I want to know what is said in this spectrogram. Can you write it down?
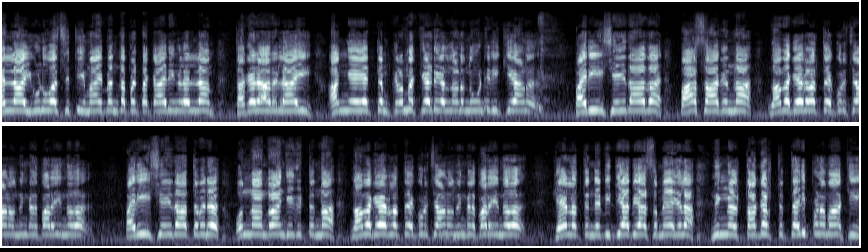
എല്ലാ യൂണിവേഴ്സിറ്റിയുമായി ബന്ധപ്പെട്ട കാര്യങ്ങളെല്ലാം തകരാറിലായി അങ്ങേയറ്റം ക്രമക്കേടുകൾ നടന്നുകൊണ്ടിരിക്കുകയാണ്. പരീക്ഷ എഴുതാതെ പാസ്സാകുന്ന നവകേരളത്തെ കുറിച്ചാണോ നിങ്ങൾ പറയുന്നത്? പരീക്ഷ എഴുതാത്തവന് ഒന്നാം റാങ്ക് കിട്ടുന്ന നവകേരളത്തെ കുറിച്ചാണോ നിങ്ങൾ പറയുന്നത്? കേരളത്തിന്റെ വിദ്യാഭ്യാസ മേഖല നിങ്ങൾ തകർത്ത് തരിപ്പണമാക്കി.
